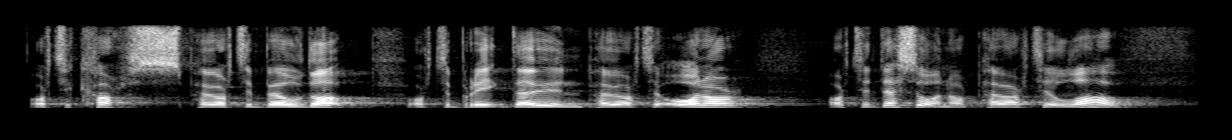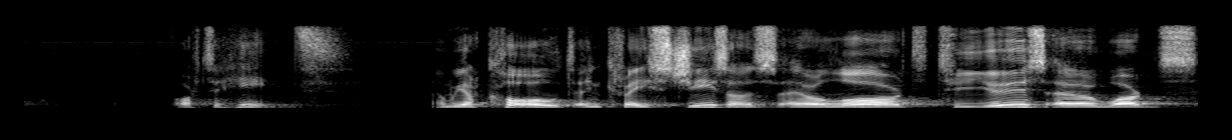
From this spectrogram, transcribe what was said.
or to curse, power to build up or to break down, power to honor or to dishonor, power to love or to hate. And we are called in Christ Jesus, our Lord, to use our words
